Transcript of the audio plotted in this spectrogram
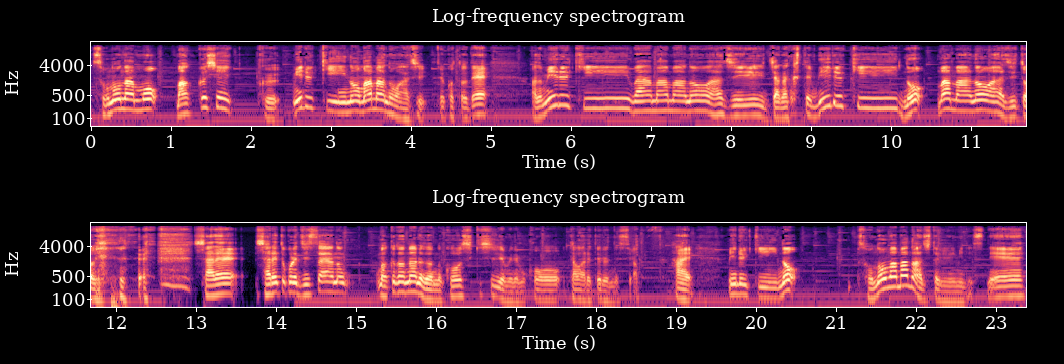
その名もマックシェイクミルキーのママの味ということであの、ミルキーはママの味じゃなくて、ミルキーのママの味という シャレ、シャレとこれ実際あの、マクドナルドの公式 CM でもこう歌われてるんですよ。はい。ミルキーのそのままの味という意味ですね。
